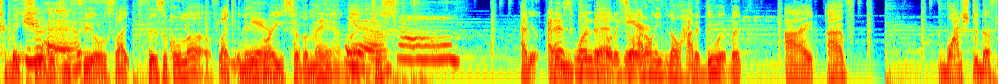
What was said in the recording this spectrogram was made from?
to make sure that he feels like physical love, like an Yeah. embrace of a man, like Yeah. just. I, I That's didn't get wonderful that, so I don't even know how to do it. But all right, I've watched enough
